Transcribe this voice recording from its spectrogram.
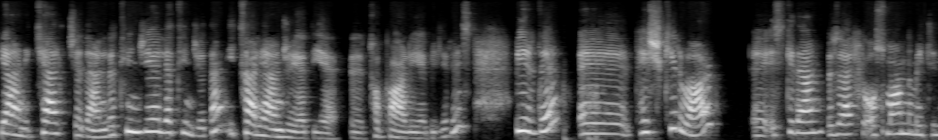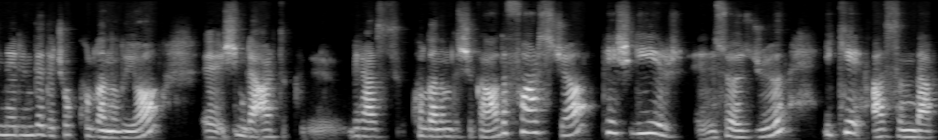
Yani Kelçe'den Latince'ye, Latinceden İtalyanca'ya diye e, toparlayabiliriz. Bir de e, peşkir var. E, eskiden özellikle Osmanlı metinlerinde de çok kullanılıyor. E, şimdi artık e, biraz kullanım dışı kaldı. Farsça peşgir e, sözcüğü iki aslında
